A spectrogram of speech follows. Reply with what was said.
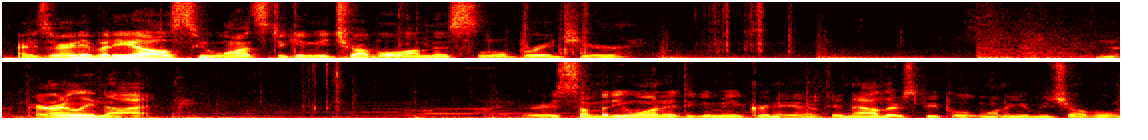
Alright, is there anybody else who wants to give me trouble on this little bridge here? N apparently not. There is somebody who wanted to give me a grenade. Okay, now there's people who want to give me trouble.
